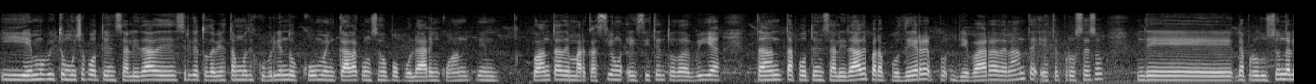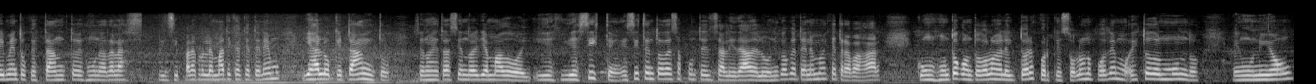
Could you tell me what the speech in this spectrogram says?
y hemos visto mucha potencialidad, es decir, que todavía estamos descubriendo cómo en cada Consejo Popular, en, en cuánta demarcación existen todavía tantas potencialidades para poder llevar adelante este proceso de la producción de alimentos que tanto es una de las principales problemáticas que tenemos y es a lo que tanto se nos está haciendo el llamado hoy. Y, existen, existen todas esas potencialidades, lo único que tenemos es que trabajar conjunto con todos los electores porque solo no podemos, es todo el mundo en unión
